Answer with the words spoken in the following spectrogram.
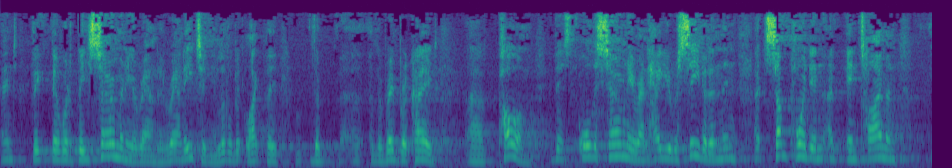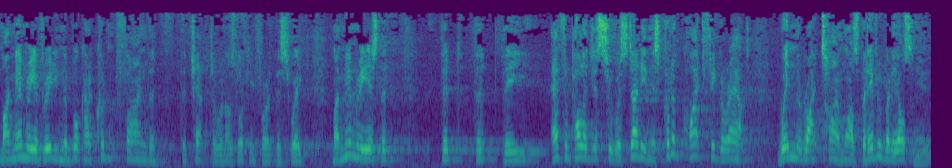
And the, there would be ceremony around it, around eating, a little bit like the the, uh, the Red Brocade uh, poem. There's all this ceremony around how you receive it, and then at some point in in time, and my memory of reading the book, I couldn't find the, the chapter when I was looking for it this week. My memory is that that, that the anthropologists who were studying this couldn't quite figure out when the right time was, but everybody else knew.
